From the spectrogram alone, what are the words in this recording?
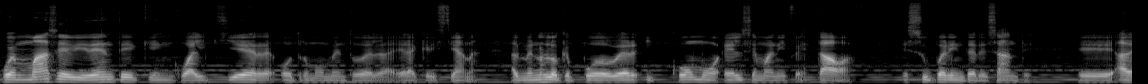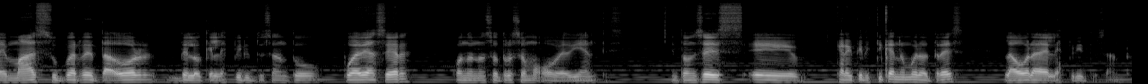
fue más evidente que en cualquier otro momento de la era cristiana, al menos lo que puedo ver y cómo Él se manifestaba. Es súper interesante. Eh, además súper retador de lo que el Espíritu Santo puede hacer cuando nosotros somos obedientes. Entonces, eh, característica número tres, la obra del Espíritu Santo.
